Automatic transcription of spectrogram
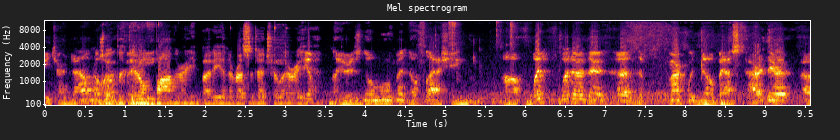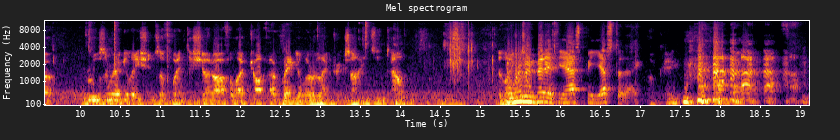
be turned down or so it that they could don't be. bother anybody in the residential area? Yep, there is no movement, no flashing. Uh, what, what are the, uh, the, Mark would know best, are there, uh, rules and regulations of when to shut off electro, uh, regular electric signs in town? The It like- would have been if you asked me yesterday. Okay. I-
